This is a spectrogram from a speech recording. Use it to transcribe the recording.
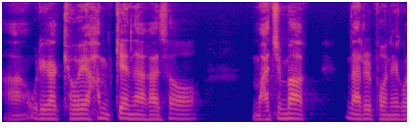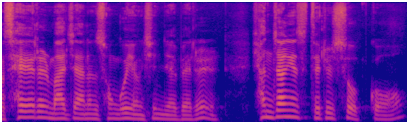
아, 우리가 교회 함께 나가서 마지막 날을 보내고 새해를 맞이하는 송구영신 예배를 현장에서 드릴 수 없고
